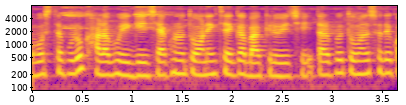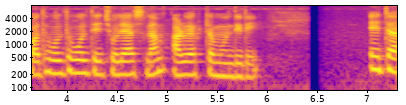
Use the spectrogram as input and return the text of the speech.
অবস্থা পুরো খারাপ হয়ে গিয়েছে। এখনও তো অনেক জায়গা বাকি রয়েছে। তারপর তোমাদের সাথে কথা বলতে বলতে চলে আসলাম আরও একটা মন্দিরে। এটা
